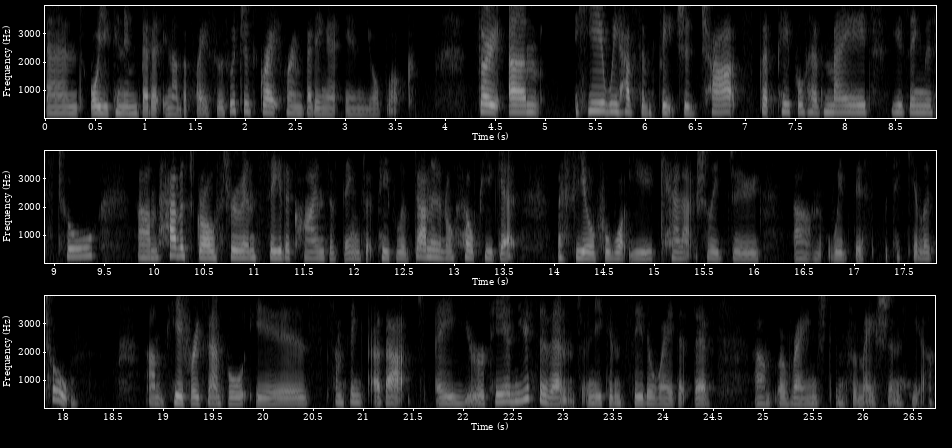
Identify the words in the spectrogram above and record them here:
and or you can embed it in other places, which is great for embedding it in your blog. So um, here we have some featured charts that people have made using this tool. Um, have a scroll through and see the kinds of things that people have done and it'll help you get a feel for what you can actually do um, with this particular tool. Um, here, for example, is something about a European youth event, and you can see the way that they've um, arranged information here.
